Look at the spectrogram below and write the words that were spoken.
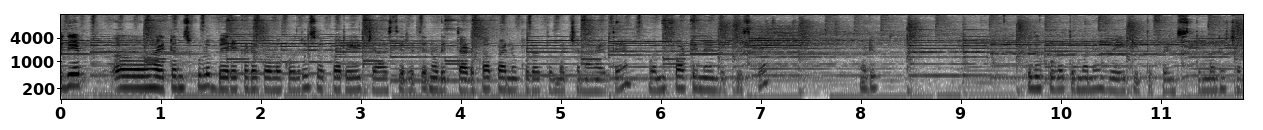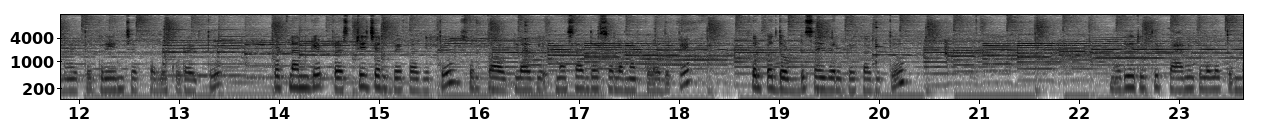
ಇದೇ ಐಟಮ್ಸ್ಗಳು ಬೇರೆ ಕಡೆ ತೊಗೊಳಕೋದ್ರೆ ಸ್ವಲ್ಪ ರೇಟ್ ಜಾಸ್ತಿ ಇರುತ್ತೆ. ನೋಡಿ, ತಡಕ ಪ್ಯಾನು ಕೂಡ ತುಂಬ ಚೆನ್ನಾಗೈತೆ. ಒನ್ ಫಾರ್ಟಿ ನೈನ್ ರುಪೀಸ್ಗೆ ನೋಡಿ, ಇದು ಕೂಡ ತುಂಬಾ ವೆಯ್ಟ್ ಇತ್ತು ಫ್ರೆಂಡ್ಸ್ ತುಂಬಾ ಚೆನ್ನಾಗಿತ್ತು. ಗ್ರೀನ್ ಚಪ್ಪಲು ಕೂಡ ಇತ್ತು. ಬಟ್ ನನಗೆ ಪ್ರೆಸ್ಟೀಜಲ್ಲಿ ಬೇಕಾಗಿತ್ತು. ಸ್ವಲ್ಪ ಅಗ್ಲಾಗಿ ಮಸಾಲೆ ದೋಸೆ ಎಲ್ಲ ಮಾಡ್ಕೊಳ್ಳೋದಕ್ಕೆ ಸ್ವಲ್ಪ ದೊಡ್ಡ ಸೈಜಲ್ಲಿ ಬೇಕಾಗಿತ್ತು. ನೋಡಿ, ಈ ರೀತಿ ಪ್ಯಾನ್ಗಳೆಲ್ಲ ತುಂಬ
